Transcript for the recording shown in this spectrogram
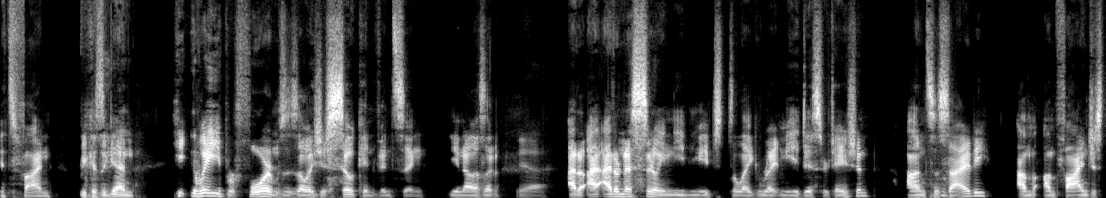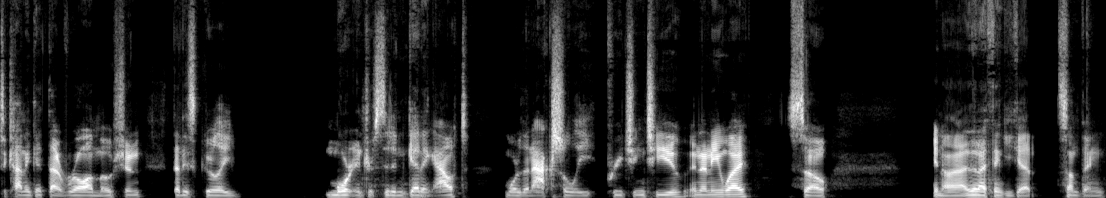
it's fine because again, he, the way he performs is always just so convincing. You know, it's like yeah, I don't I don't necessarily need Meech to like write me a dissertation on society. I'm I'm fine just to kind of get that raw emotion that he's really more interested in getting out more than actually preaching to you in any way. So, you know, and then I think you get something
